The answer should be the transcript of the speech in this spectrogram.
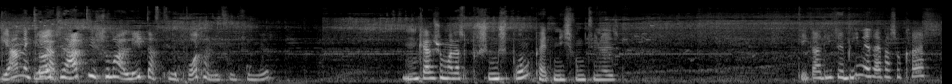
Gerne, Kill. Leute, habt ihr schon mal erlebt, dass Teleporter nicht funktioniert? Ich habe schon mal das Sprungpad nicht funktioniert. Digga, diese Biene ist einfach so krass.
